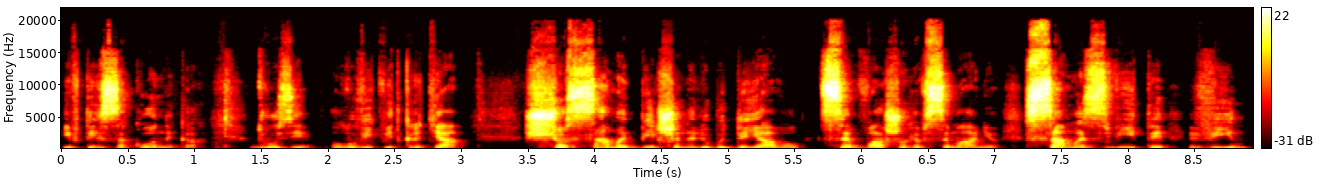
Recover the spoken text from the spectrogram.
і в тих законниках. Друзі, ловіть відкриття. Що саме більше не любить диявол, це вашу Гевсиманію. Саме звідти він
